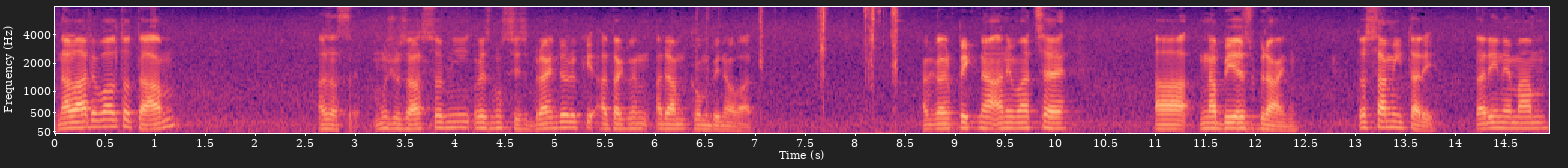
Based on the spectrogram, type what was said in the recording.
Naládoval to tam. A zase, můžu zásobní, vezmu si zbraň do ruky a takhle a dám kombinovat. Takhle pěkná animace a nabije zbraň. To samý tady. Tady nemám,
